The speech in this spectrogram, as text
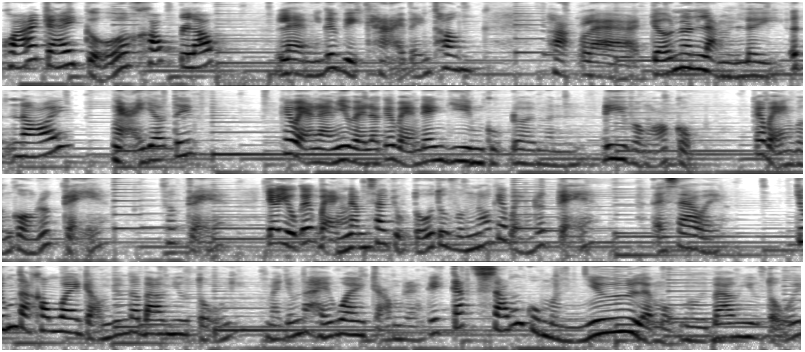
Khóa trái cửa, khóc lóc, làm những cái việc hại bản thân, hoặc là trở nên lầm lì, ít nói, ngại giao tiếp. Các bạn làm như vậy là các bạn đang dìm cuộc đời mình đi vào ngõ cụt. Các bạn vẫn còn rất trẻ rất trẻ cho dù các bạn năm, sáu chục tuổi, tôi vẫn nói các bạn rất trẻ. Tại sao vậy? Chúng ta không quan trọng chúng ta bao nhiêu tuổi, mà chúng ta hãy quan trọng rằng cái cách sống của mình như là một người bao nhiêu tuổi.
